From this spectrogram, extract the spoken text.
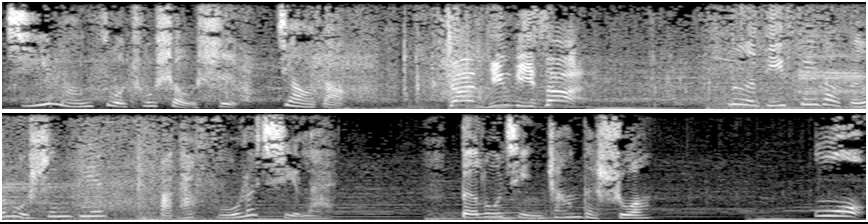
急忙做出手势，叫道：“暂停比赛！”乐迪飞到德鲁身边，把他扶了起来。德鲁紧张的说：“我，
